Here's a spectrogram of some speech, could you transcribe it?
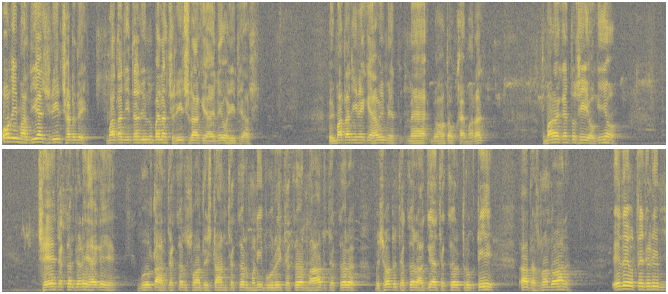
ਉਹਦੀ ਮਰਜ਼ੀ ਹੈ ਸਰੀਰ ਛੱਡ ਦੇ। ਮਾਤਾ ਜੀਤਾ ਜੀ ਨੂੰ ਪਹਿਲਾਂ ਸਰੀਰ ਛਡਾ ਕੇ ਆਏ ਨੇ, ਉਹੀ ਇਤਿਹਾਸ। ਵੀ ਮਾਤਾ ਜੀ ਨੇ ਕਿਹਾ ਵੀ ਮੈਂ ਮੈਂ ਬਹੁਤ ਔਖਾ ਹੈ ਮਹਾਰਾਜ। ਤੇ ਮਹਾਰਾਜ ਕਹਿੰਦੇ, ਤੁਸੀਂ ਯੋਗੀ ਹੋ। ਛੇ ਚੱਕਰ ਜਿਹੜੇ ਹੈਗੇ ਮੂਲ ਧਾਰ ਚੱਕਰ, ਸਵਾਦਿਸ਼ਟਾਨ ਚੱਕਰ, ਮਣੀਪੂਰੀ ਚੱਕਰ, ਨਾਦ ਚੱਕਰ, ਵਿਸ਼ੁੱਧ ਚੱਕਰ, ਆਗਿਆ ਚੱਕਰ ਤ੍ਰੁਕਟੀ ਆ ਦਸਵਾਂ ਦਵਾਰ। ਇਹਦੇ ਉੱਤੇ ਜਿਹੜੀ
